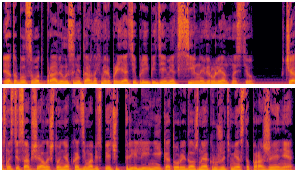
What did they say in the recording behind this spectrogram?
Это был свод правил и санитарных мероприятий при эпидемиях с сильной вирулентностью. В частности, сообщалось, что необходимо обеспечить три линии, которые должны окружить место поражения,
